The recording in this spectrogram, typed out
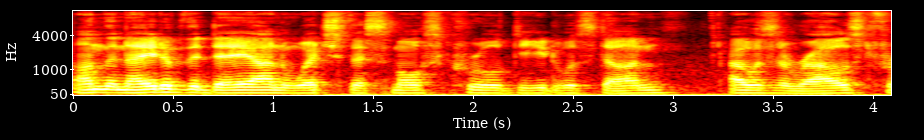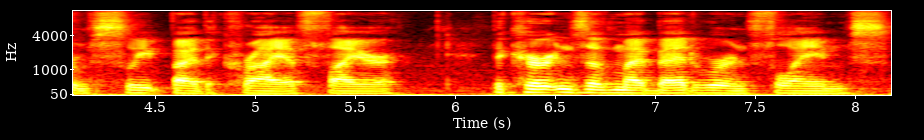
On the night of the day on which this most cruel deed was done, I was aroused from sleep by the cry of fire. The curtains of my bed were in flames.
